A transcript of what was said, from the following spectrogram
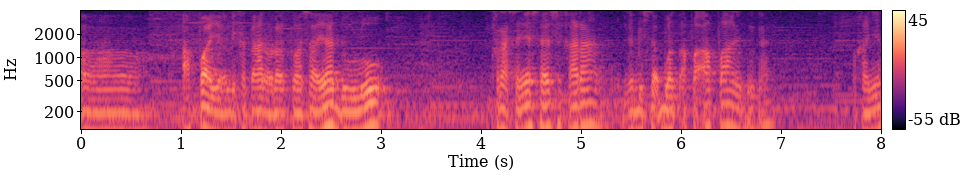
uh, apa yang dikatakan orang tua saya dulu kerasanya saya sekarang nggak bisa buat apa-apa gitu kan. Makanya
